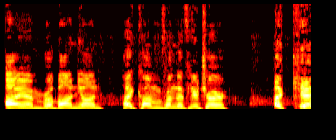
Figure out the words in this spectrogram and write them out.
I am Robonyan. I come from the future. Again?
